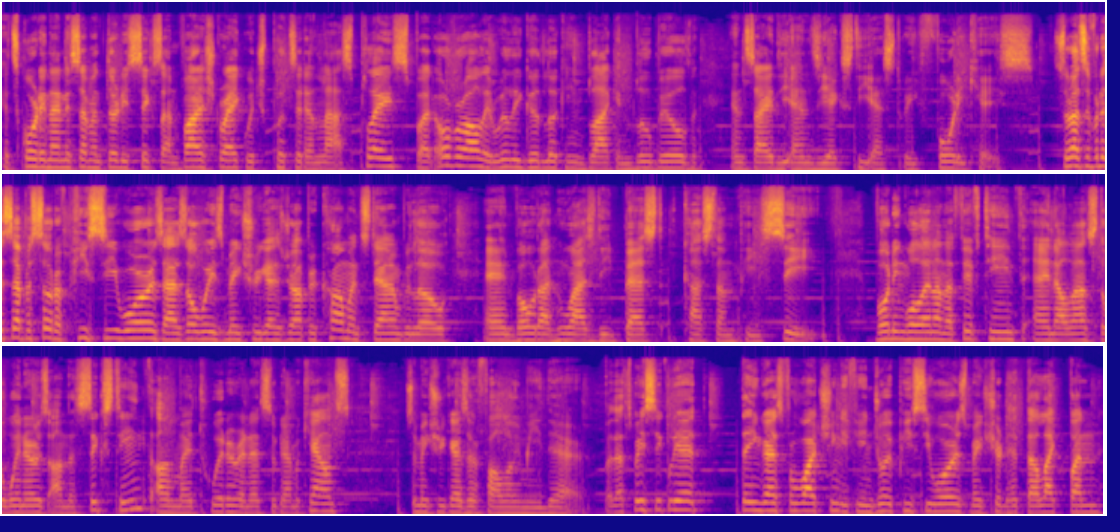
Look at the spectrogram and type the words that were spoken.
It scored a 9736 on Firestrike, which puts it in last place, but overall a really good looking black and blue build inside the NZXT S340 case. So that's it for this episode of PC Wars. As always, make sure you guys drop your comments down below and vote on who has the best custom PC. Voting will end on the 15th and I'll announce the winners on the 16th on my Twitter and Instagram accounts. So make sure you guys are following me there. But that's basically it. Thank you guys for watching. If you enjoy PC Wars, make sure to hit that like button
